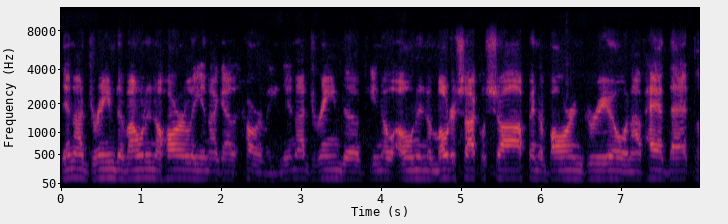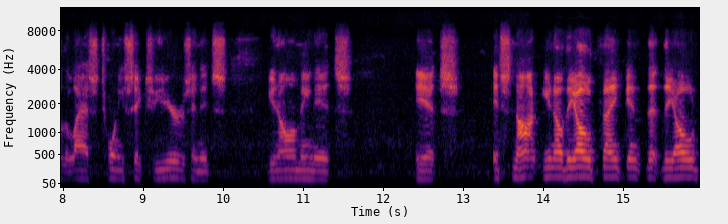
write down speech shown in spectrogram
Then I dreamed of owning a Harley and I got a Harley. And then I dreamed of, you know, owning a motorcycle shop and a bar and grill. And I've had that for the last 26 years. And it's, you know, I mean, it's, it's, it's not, you know, the old thinking that the old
